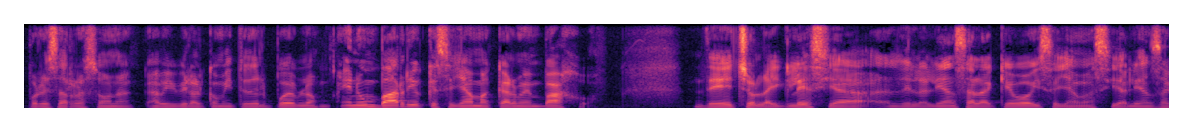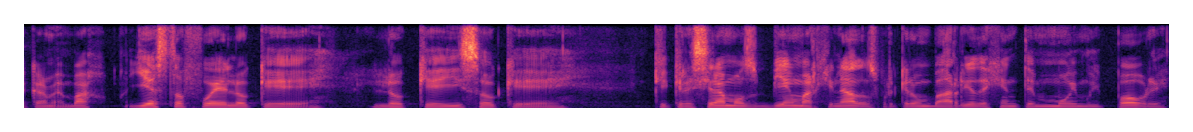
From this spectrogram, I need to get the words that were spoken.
por esa razón a, a vivir al comité del pueblo, en un barrio que se llama Carmen Bajo. De hecho, la iglesia de la alianza a la que voy se llama así, Alianza Carmen Bajo. Y esto fue lo que, lo que hizo que, que creciéramos bien marginados, porque era un barrio de gente muy, muy pobre.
